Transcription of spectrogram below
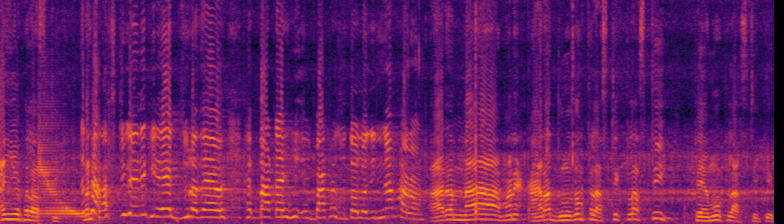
আমিও প্লাস্টিক মানে প্লাস্টিক দেখি এক জোড়া দেয় বাটা বাটা জুতা লদিন না কারণ আর না মানে আরা দুজন প্লাস্টিক প্লাস্টিক প্রেমও প্লাস্টিকের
